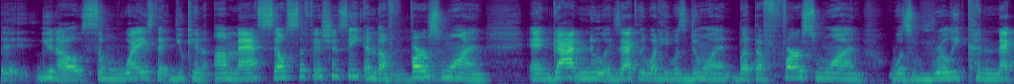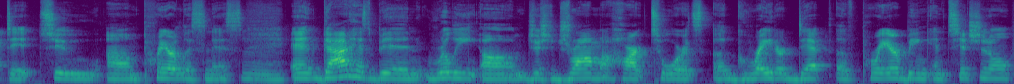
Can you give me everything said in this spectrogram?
you know some ways that you can unmask self-sufficiency and the first one. And god knew exactly what he was doing but the first one was really connected to um, prayerlessness. And god has been really um, just drawing my heart towards a greater depth of prayer being intentional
